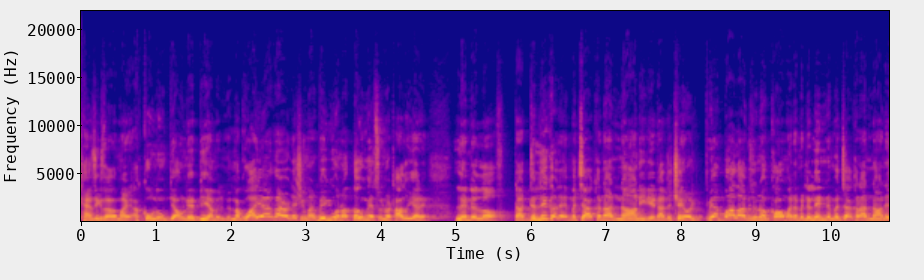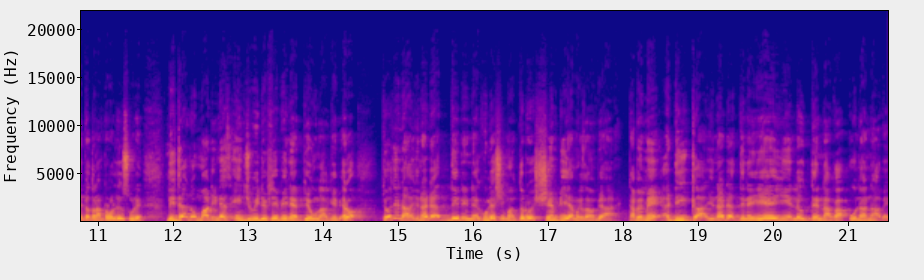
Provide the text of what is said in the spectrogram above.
ခန်းစစ်ကစားသမားတွေအကုန်လုံးပြောင်းလဲပြရမယ်မကွာယာကတော့လက်ရှိမှာ review ကတော့သုံးမယ်ဆိုရင်တော့ထားလို့ရတယ် Lindelof ဒါ Delic ကလည်းမကြာခဏနာနေတယ်ဒါတစ်ချိန်တော့ပြန်ပါလာပြီဆိုတော့ကောင်းပါဒါပေမဲ့ Delic နဲ့မကြာခဏနာနေပြဿနာတော်လို့ဆိုတယ် Litano Martinez injury တဖြည်းဖြည်းနဲ့ပြုံးလာခဲ့ပြီအဲ့တော့ ပြောချင်တာ United အသင်းနေနဲ့အခုလက်ရှိမှာသူတို့ရှင်းပြရမှာကစားမပြရတယ်ဒါပေမဲ့အဓိက United အသင်းနဲ့ရဲရင်လှုပ်တင်တာက Onana ပဲ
